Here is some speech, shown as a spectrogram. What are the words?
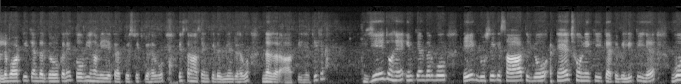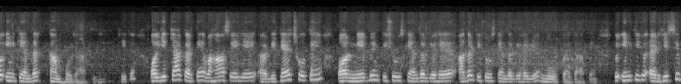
लेबॉर्ट्री के अंदर ग्रो करें तो भी हमें ये करेक्टरिस्टिक्स जो है वो, इस तरह से इनकी डिवीज़न जो है वो नज़र आती है, ठीक है? ये जो है, इनके अंदर वो एक दूसरे के साथ जो अटैच होने की कैपेबिलिटी है, वो इनके अंदर कम हो जाती है, ठीक है? और ये क्या करते हैं, वहाँ से ये डिटैच होते हैं और नेबरिंग टिश्यूज़ के अंदर जो है अदर टिश्यूज़ के अंदर जो है ये मूव कर जाते हैं। तो इनकी जो एडहिसिव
